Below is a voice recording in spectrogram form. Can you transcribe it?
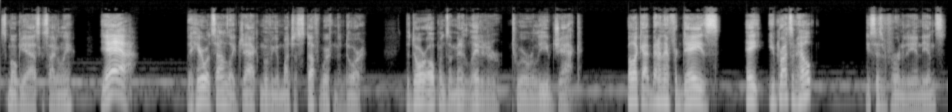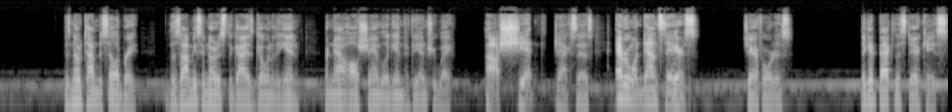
Smokey asks excitedly. Yeah! They hear what sounds like Jack moving a bunch of stuff away from the door. The door opens a minute later to, to a relieved Jack. Felt like I've been in there for days. Hey, you brought some help? He says, referring to the Indians. There's no time to celebrate. The zombies who notice the guys go into the inn are now all shambling in through the entryway. Ah, oh, shit, Jack says. Everyone downstairs, Sheriff orders. They get back to the staircase,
